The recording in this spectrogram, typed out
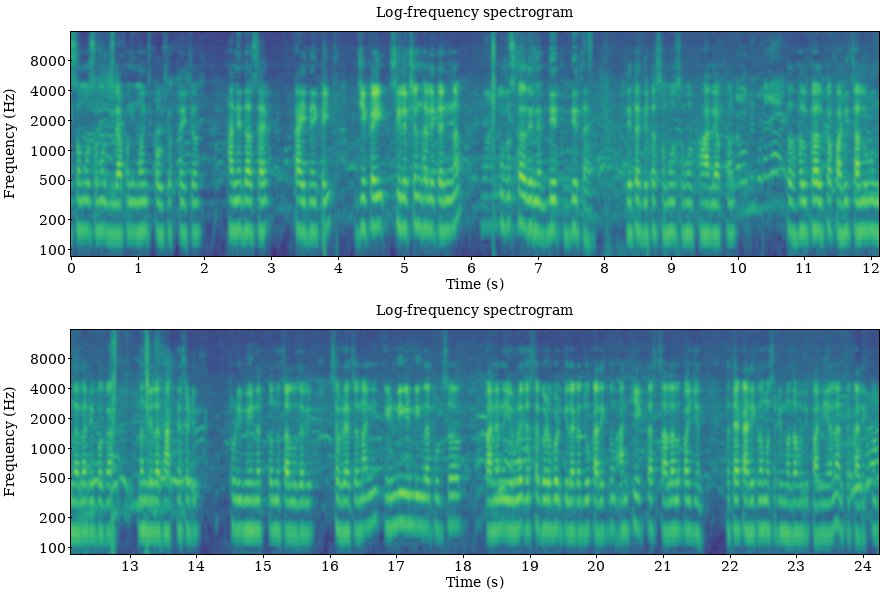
समोर समोर दिला आपण मंच पाहू शकता याच्यावर. ठाणेदार साहेब काही नाही काही. जे काही सिलेक्शन झाले त्यांना पुरस्कार देण्यात देत देत आहे. देता देता समोर समोर पाहिले आपण तर हलका हलका पाणी चालू होऊन झाला ते बघा. नंदीला झाकण्यासाठी थोडी मेहनत करणं चालू झाली सगळ्याचं. आणि एंडिंग एंडिंगला थोडंसं पाण्यानं एवढं जास्त गडबड केला का जो कार्यक्रम आणखी एक तास चालायला पाहिजे तर त्या कार्यक्रमासाठी मधामध्ये पाणी आलं आणि तो कार्यक्रम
